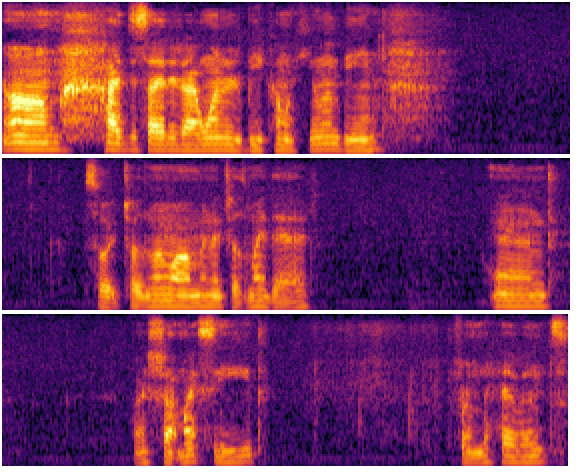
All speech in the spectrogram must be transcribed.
Um, I decided I wanted to become a human being. So I chose my mom and I chose my dad. And I shot my seed from the heavens.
